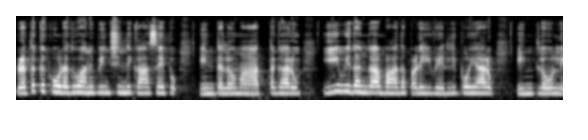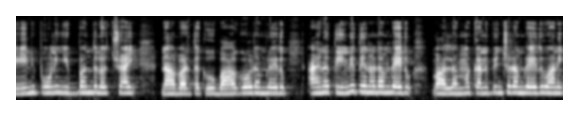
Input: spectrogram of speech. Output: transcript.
బ్రతకకూడదు అనిపించింది కాసేపు. ఇంతలో మా అత్తగారు ఈ విధంగా బాధపడి వెళ్ళిపోయారు. ఇంట్లో లేనిపోని ఇబ్బందులు వచ్చాయి నా భర్తకు బాగోవడం లేదు. ఆయన తిండి తినడం లేదు. వాళ్ళమ్మ కనిపించడం లేదు అని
